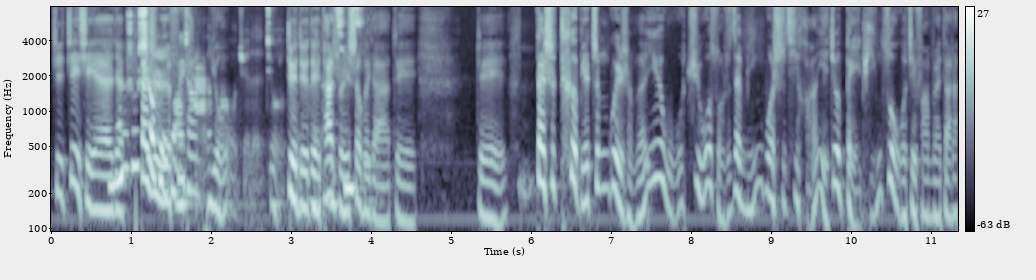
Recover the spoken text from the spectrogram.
这这些，但是非常有，我觉得就对对对，他属于社会家，对。对，但是特别珍贵什么呢？因为我据我所知，在民国时期，好像也就北平做过这方面调查，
